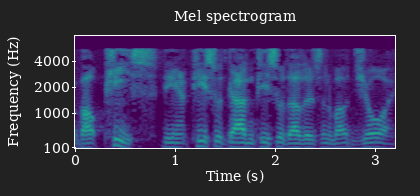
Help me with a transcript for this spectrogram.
about peace, being at peace with God and peace with others, and about joy.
